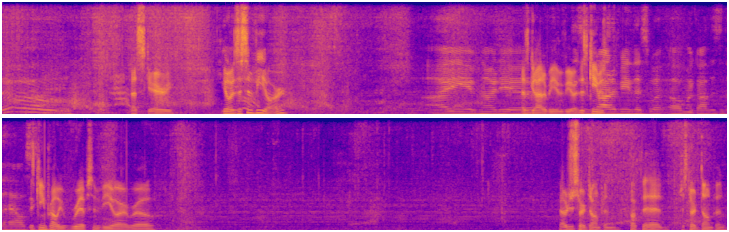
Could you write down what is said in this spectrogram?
Oh, That's scary. Yo, is this in VR? I have no idea. That's got to be in VR. This has game is. gotta be this way. Oh my god, this is the house. This game probably rips in VR, bro. I would just start dumping. Fuck the head. Just start dumping.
